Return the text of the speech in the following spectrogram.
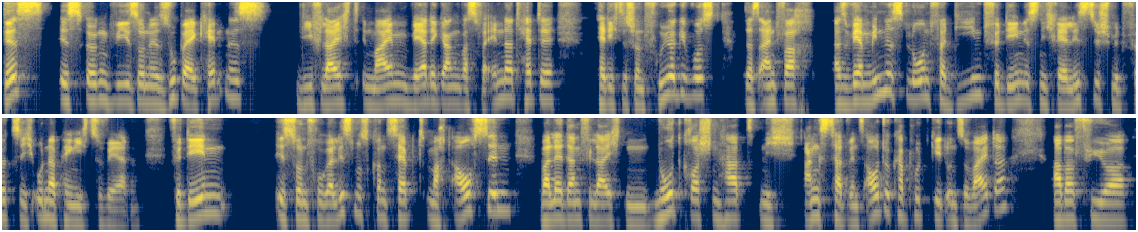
das ist irgendwie so eine super Erkenntnis, die vielleicht in meinem Werdegang was verändert hätte. Hätte ich das schon früher gewusst, dass einfach, also wer Mindestlohn verdient, für den ist nicht realistisch, mit 40 unabhängig zu werden. Für den ist so ein Frugalismuskonzept, macht auch Sinn, weil er dann vielleicht einen Notgroschen hat, nicht Angst hat, wenn das Auto kaputt geht und so weiter. Aber für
